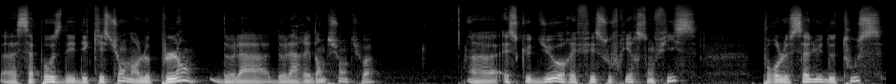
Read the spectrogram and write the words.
euh, ça pose des, des, questions dans le plan de la, de la rédemption, tu vois. Euh, est-ce que Dieu aurait fait souffrir son Fils pour le salut de tous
